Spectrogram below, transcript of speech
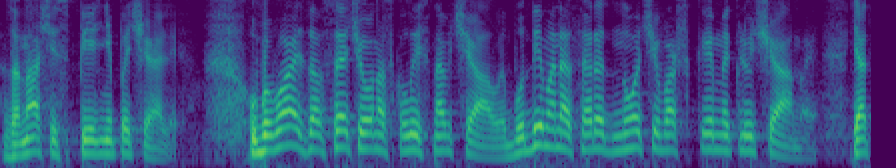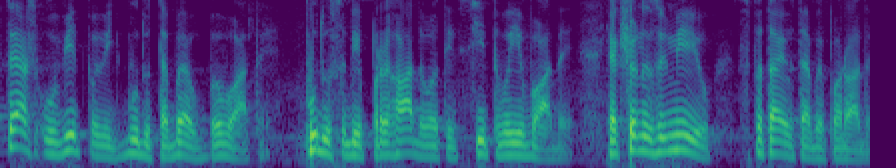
за наші спільні печалі. Убивай за все, чого нас колись навчали. Буди мене серед ночі важкими ключами. Я теж у відповідь буду тебе вбивати. Буду собі пригадувати всі твої вади. Якщо не зумію, спитаю в тебе поради.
